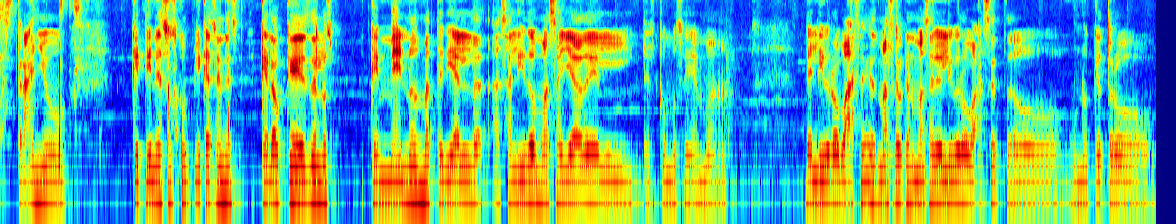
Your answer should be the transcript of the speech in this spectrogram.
extraño, que tiene sus complicaciones. Creo que es de los que menos material ha salido más allá del, del ¿cómo se llama? Del libro base. Es más, creo que nomás salió el libro base o uno que otro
